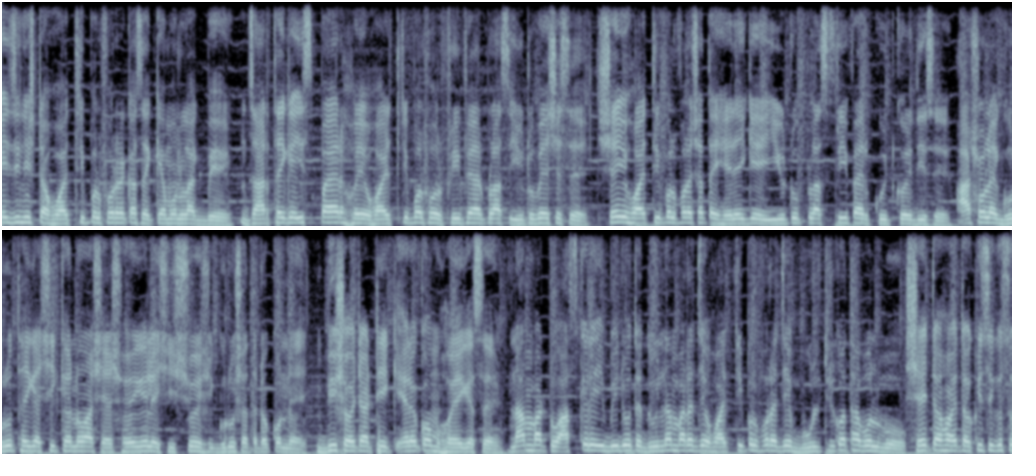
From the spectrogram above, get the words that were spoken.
এই জিনিসটা হোয়াইট ট্রিপল ফোর এর কাছে কেমন লাগবে? যার থেকে ইন্সপায়ার হয়ে white triple four free fire plus ইউটিউবে এসেছে, সেই হোয়াইট ট্রিপল ফোর এর সাথে হেরে গিয়ে YouTube plus free fire quit করে দিয়েছে। আসলে গুরু থেকে শিক্ষা নেওয়া শেষ হয়ে গেলে শিষ্য গুরুর সাথে টক্কর নেয়। বিষয়টা ঠিক এরকম হয়ে গেছে। নাম্বার টু আজকের এই ভিডিওতে দুই নাম্বারে যে হোয়াইট ট্রিপল ফোরে যে ভুলটির কথা বলব, সেটা হয়তো কিছু কিছু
